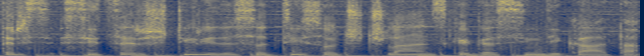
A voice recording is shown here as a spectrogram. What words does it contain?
ter sicer 40 tisoč članskega sindikata.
